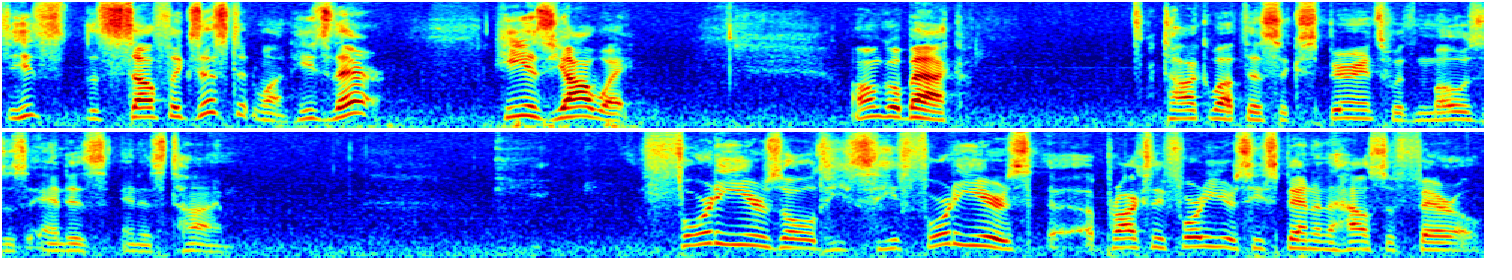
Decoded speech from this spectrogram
he's the self existent one. He's there. He is Yahweh. I want to go back, talk about this experience with Moses and his, and his time. 40 years old, he's, he's 40 years, uh, approximately 40 years he spent in the house of Pharaoh,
